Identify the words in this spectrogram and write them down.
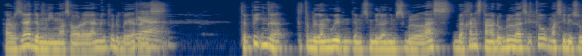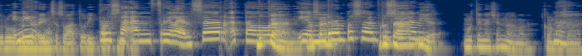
Harusnya jam 5 sorean gitu udah beres. Ya. Tapi enggak, tetap digangguin jam 9, jam 11, bahkan setengah 12 itu masih disuruh Ini benerin sesuatu report Perusahaan freelancer atau Bukan, ya perusahaan- beneran perusahaan gitu. Perusahaan iya, multinasional malah kalau nggak Nah, salah.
